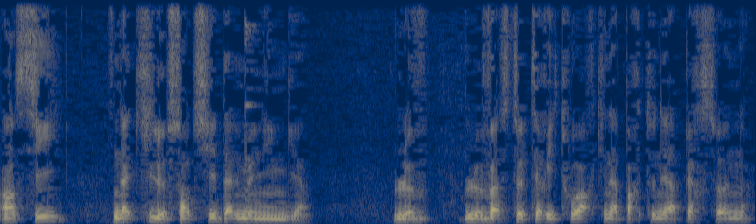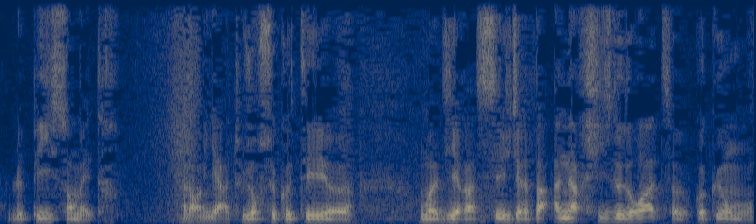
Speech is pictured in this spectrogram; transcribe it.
Ainsi naquit le sentier d'Almening, le, vaste territoire qui n'appartenait à personne, le pays sans maître. Alors il y a toujours ce côté, euh, on va dire, assez, je dirais pas anarchiste de droite, quoique on,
